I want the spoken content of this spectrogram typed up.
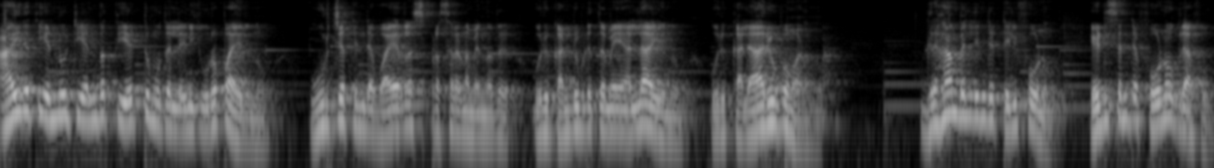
ആയിരത്തി എണ്ണൂറ്റി എൺപത്തി എട്ട് മുതൽ എനിക്ക് ഉറപ്പായിരുന്നു ഊർജത്തിന്റെ വയർലെസ് പ്രസരണം എന്നത് ഒരു കണ്ടുപിടുത്തമേ അല്ല എന്നും ഒരു കലാരൂപമാണെന്നും. ഗ്രഹാം ബെല്ലിന്റെ ടെലിഫോണും എഡിസന്റെ ഫോണോഗ്രാഫും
